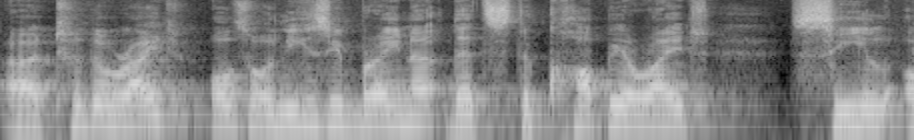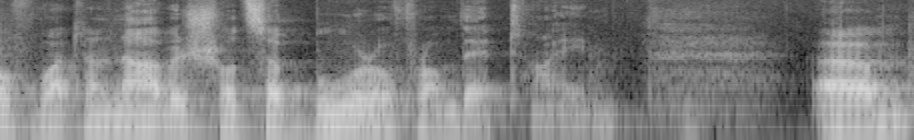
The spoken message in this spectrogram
Uh, to the right, also an easy brainer, that's the copyright seal of Watanabe Shozaburo from that time. Um,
